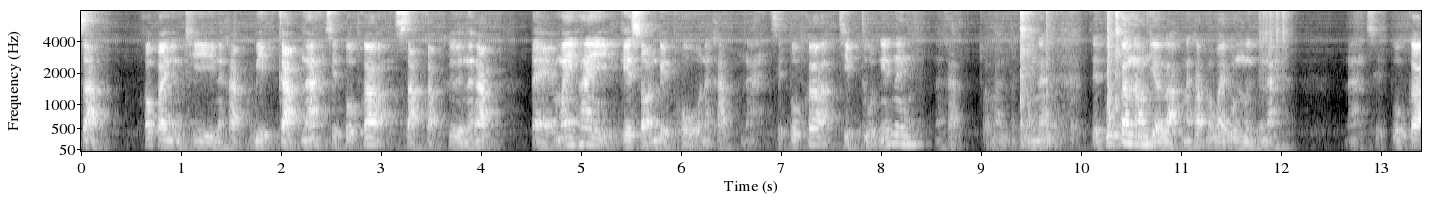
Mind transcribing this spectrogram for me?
สับเข้าไปหนึ่งทีนะครับ บิดกลับนะเสร็จปุ๊บก็สับกลับคืนนะครับ แต่ไม่ให้เกสรเบ็ดโผล่นะครับนะเสร็จปุ๊บก็จีบตูดนิดนึงนะครับประมาณแบบนี้นะเสร็จปุ๊บก็นำเหยื่อหลักนะครับมาไว้บนมือนะ นะเสร็จปุ๊บก็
